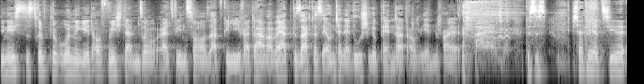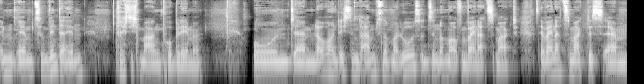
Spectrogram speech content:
die nächste Stripclub-Runde geht auf mich dann so, als wir ihn zu Hause abgeliefert haben. Aber er hat gesagt, dass er unter der Dusche gepennt hat, auf jeden Fall. Das ist, ich hatte jetzt hier im, ähm, zum Winter hin richtig Magenprobleme. Und ähm, Laura und ich sind abends nochmal los und sind nochmal auf dem Weihnachtsmarkt. Der Weihnachtsmarkt ist ähm,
